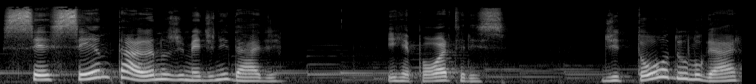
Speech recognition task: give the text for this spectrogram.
60 anos de mediunidade e repórteres de todo lugar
